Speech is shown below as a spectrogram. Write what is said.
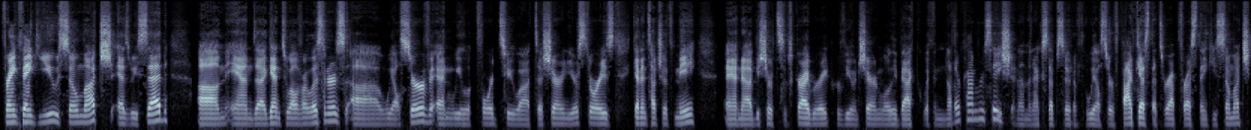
Frank, thank you so much. As we said, um, and uh, again, to all of our listeners, uh, we all serve, and we look forward to uh, to sharing your stories. Get in touch with me, and uh, be sure to subscribe, rate, review, and share. And we'll be back with another conversation on the next episode of the We All Serve podcast. That's a wrap for us. Thank you so much,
